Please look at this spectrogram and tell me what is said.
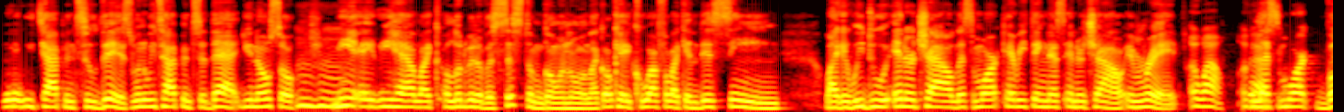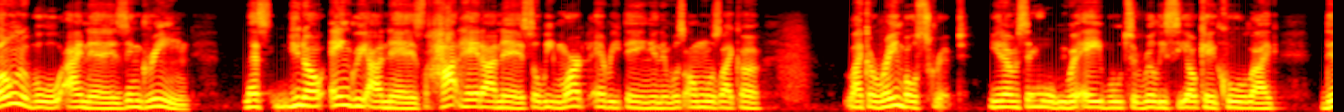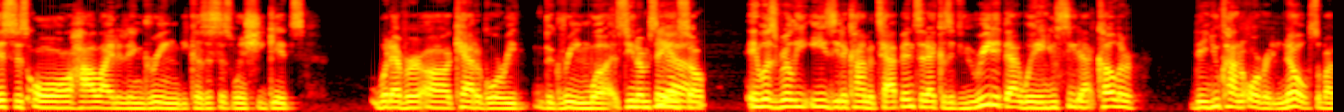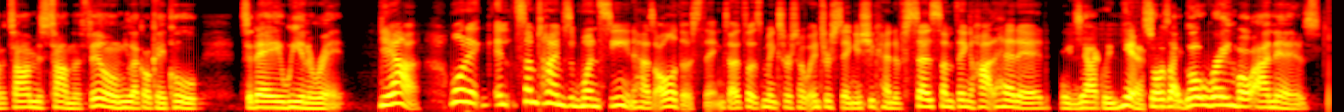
When do we tap into this? When do we tap into that? You know, so me mm-hmm. and AV had like a little bit of a system going on. Like, okay, cool. I feel like in this scene, like if we do inner child, let's mark everything that's inner child in red. Oh wow. Okay. Let's mark vulnerable Inez in green. Let's, you know, angry Inez, hothead Inez. So we marked everything and it was almost like a like a rainbow script. You know what I'm saying? We were able to really see, okay, cool, like this is all highlighted in green because this is when she gets whatever uh category the green was. You know what I'm saying? Yeah. So it was really easy to kind of tap into that because if you read it that way and you see that color, then you kind of already know. So by the time it's time to film, you're like, okay, cool. Today we in the red. Yeah. Well, and, it, and sometimes one scene has all of those things. That's what makes her so interesting. Is she kind of says something hot headed. Exactly. Yeah. So it's like go Rainbow Inez.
